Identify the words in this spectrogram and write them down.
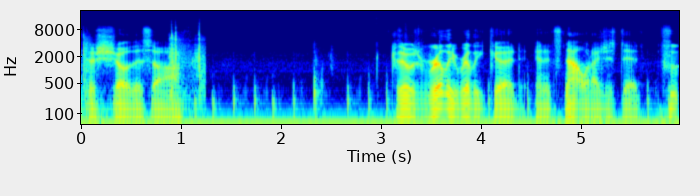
To show this off. Because it was really, really good, and it's not what I just did.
